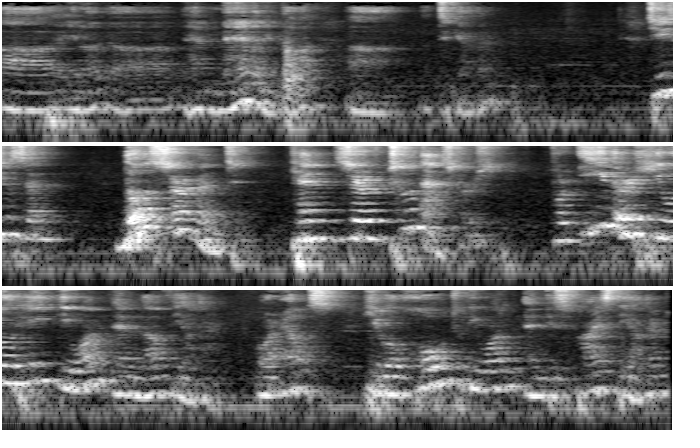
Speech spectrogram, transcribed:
uh, you know, uh, have mammon and God uh, together. Jesus said, No servant can serve two masters, for either he will hate the one and love the other, or else he will hold to the one and despise the other.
